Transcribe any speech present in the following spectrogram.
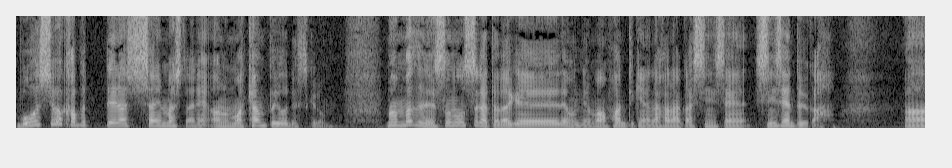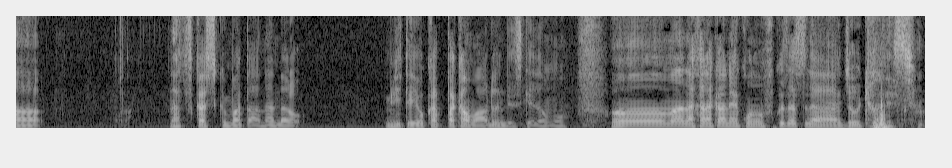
帽子はかぶってらっしゃいましたねあの、まあ、キャンプ用ですけども、まあ、まずねその姿だけでもね、まあ、ファン的にはなかなか新鮮新鮮というかあ懐かしくまたなんだろう見れてよかった感はあるんですけども。うーんまあなかなかねこの複雑な状況ですよ。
